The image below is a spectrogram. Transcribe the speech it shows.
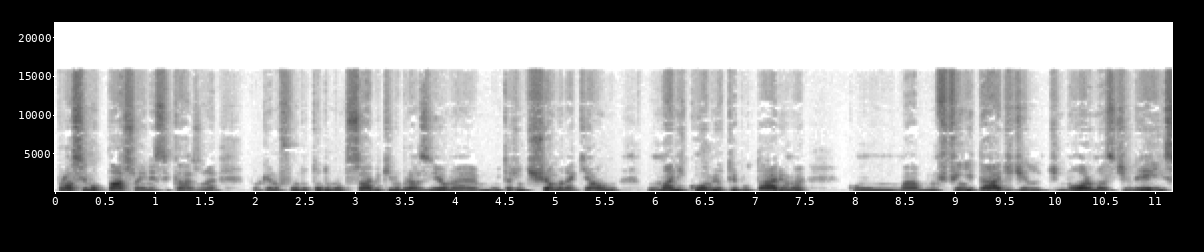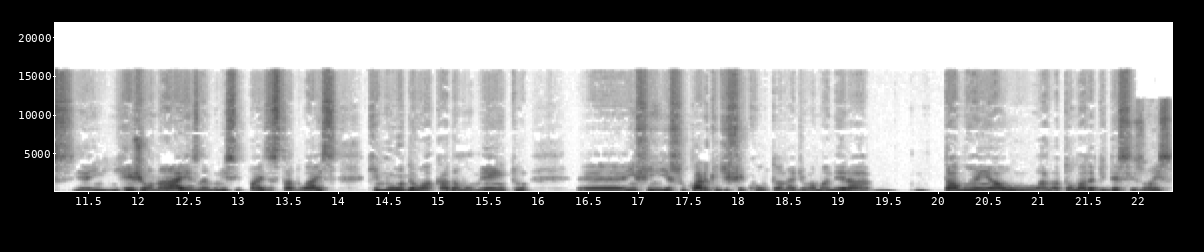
próximo passo aí nesse caso, né? Porque no fundo todo mundo sabe que no Brasil, né, muita gente chama, né, que há um, um manicômio tributário, né? Com uma infinidade de, de normas, de leis eh, regionais, né, municipais, estaduais, que mudam a cada momento. É, enfim, isso claro que dificulta né, de uma maneira tamanha a, a tomada de decisões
